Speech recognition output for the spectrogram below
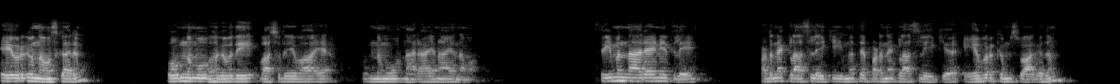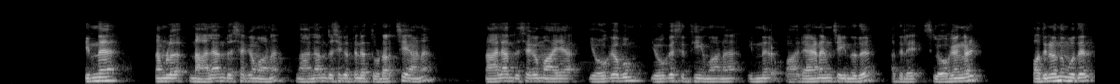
ഏവർക്കും നമസ്കാരം. ഓം നമോ ഭഗവതേ വാസുദേവായ ഓം നമോ നാരായണായ നമ. ശ്രീമൻ നാരായണീയത്തിലെ പഠന ക്ലാസ്സിലേക്ക് ഇന്നത്തെ പഠന ക്ലാസ്സിലേക്ക് ഏവർക്കും സ്വാഗതം. ഇന്ന് നമ്മൾ നാലാം ദശകമാണ്. നാലാം ദശകത്തിന്റെ തുടർച്ചയാണ്. നാലാം ദശകമായ യോഗവും യോഗസിദ്ധിയുമാണ് ഇന്ന് പാരായണം ചെയ്യുന്നത്. അതിലെ ശ്ലോകങ്ങൾ പതിനൊന്ന് മുതൽ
